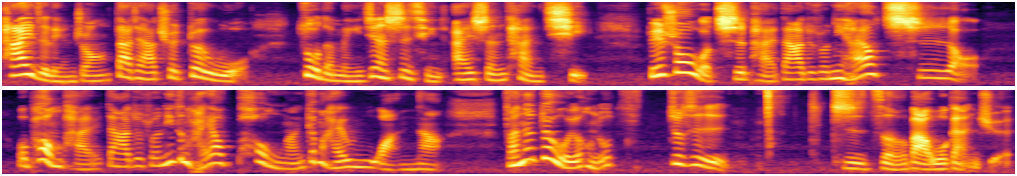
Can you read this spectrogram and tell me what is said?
他一直连庄，大家却对我做的每一件事情唉声叹气。比如说我吃牌，大家就说你还要吃哦；我碰牌，大家就说你怎么还要碰啊？你干嘛还玩呢？反正对我有很多就是指责吧。我感觉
